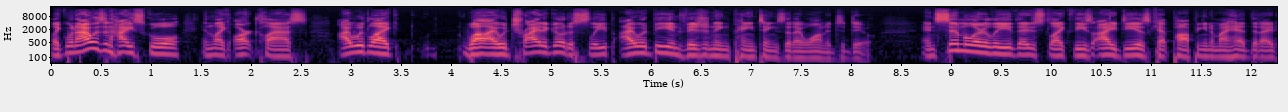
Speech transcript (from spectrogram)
Like when I was in high school in like art class, I would like while I would try to go to sleep, I would be envisioning paintings that I wanted to do. And similarly, there's like these ideas kept popping into my head that I'd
